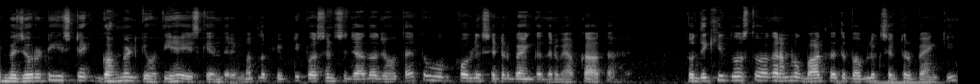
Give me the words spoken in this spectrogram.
मेजोरिटी स्टेक गवर्नमेंट की होती है इसके अंदर में मतलब फिफ्टी परसेंट से ज़्यादा जो होता है तो वो पब्लिक सेक्टर बैंक के अंदर में आपका आता है। तो देखिए दोस्तों, अगर हम लोग बात करते हैं पब्लिक सेक्टर बैंक की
